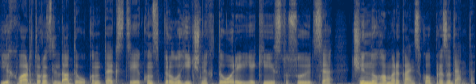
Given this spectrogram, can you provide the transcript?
Їх варто розглядати у контексті конспірологічних теорій, які стосуються чинного американського президента.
